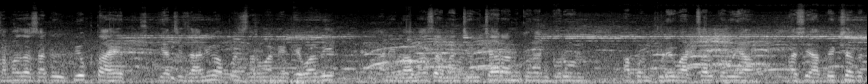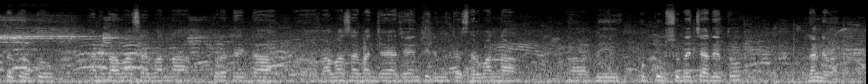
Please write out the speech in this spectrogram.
समाजासाठी उपयुक्त आहेत याची जाणीव आपण सर्वांनी ठेवावी आणि बाबासाहेबांचे विचार अनुकरण करून आपण पुढे वाटचाल करूया अशी अपेक्षा व्यक्त करतो. आणि बाबासाहेबांना परत एकदा बाबासाहेबांच्या या जयंतीनिमित्त सर्वांना मी खूप खूप शुभेच्छा देतो. धन्यवाद.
